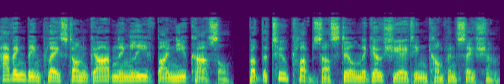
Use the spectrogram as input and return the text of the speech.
having been placed on gardening leave by Newcastle, but the two clubs are still negotiating compensation.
